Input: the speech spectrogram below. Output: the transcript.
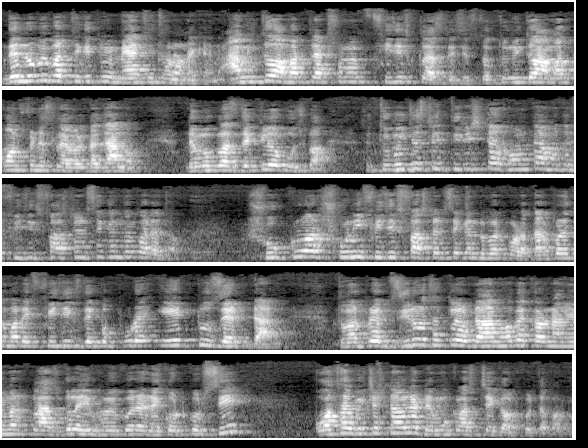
দেন রবিবার থেকে তুমি ম্যাথই ধরো না কেন? আমি তো আমার প্ল্যাটফর্মে ফিজিক্স ক্লাস নিয়েছি তো তুমি তো আমার কনফিডেন্স লেভেলটা জানো। ডেমো ক্লাস দেখলেও বুঝবা। তুমি জাস্ট এই তিরিশটা ঘণ্টা আমাদের ফিজিক্স ফার্স্ট অ্যান্ড সেকেন্ড পেপারে দাও। শুক্র আর শনি physics first and second paper পড়ো। তারপরে তোমার এই ফিজিক্স দেখব পুরো এ টু জেড ডান তোমার প্রেপ জিরো থাকলেও ডান হবে, কারণ আমি আমার ক্লাসগুলো এইভাবে করে রেকর্ড করছি। কথা বিশ্বাস না হলে ডেমো ক্লাস চেক আউট করতে পারো।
